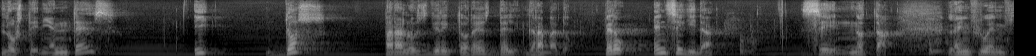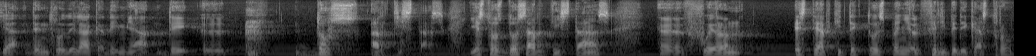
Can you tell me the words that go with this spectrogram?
los tenientes y dos para los directores del grabado. Pero enseguida se nota la influencia dentro de la academia de eh, dos artistas. Y estos dos artistas eh, fueron este arquitecto español Felipe de Castro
